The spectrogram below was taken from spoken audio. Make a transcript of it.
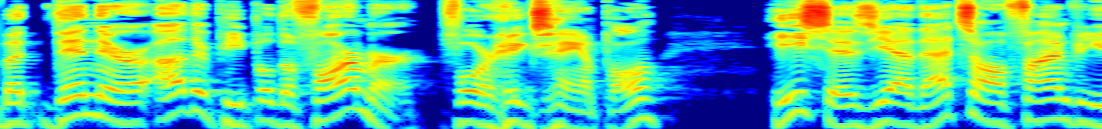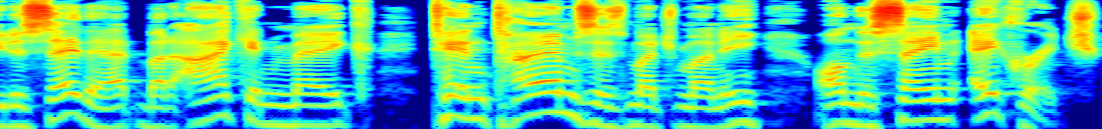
But then there are other people, the farmer, for example, he says, yeah, that's all fine for you to say that, but I can make 10 times as much money on the same acreage.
